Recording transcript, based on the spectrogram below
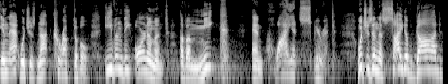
in that which is not corruptible, even the ornament of a meek and quiet spirit, which is in the sight of God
